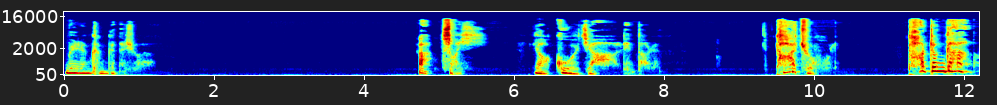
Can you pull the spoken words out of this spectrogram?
没人肯跟他学。啊，所以要国家领导人，他觉悟了，他真干了，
